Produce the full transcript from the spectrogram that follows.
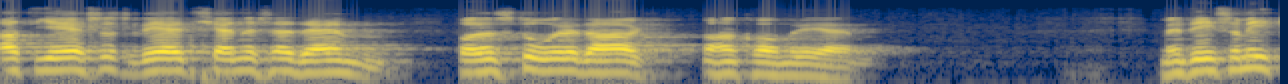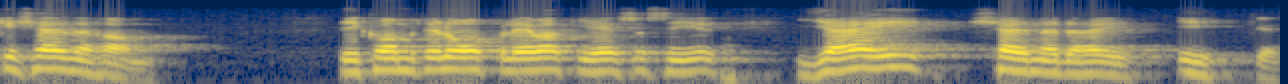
at Jesus vedkjenner seg dem på den store dag når han kommer igjen. Men de som ikke kjenner ham, de kommer til å oppleve at Jesus sier, 'Jeg kjenner deg ikke'.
